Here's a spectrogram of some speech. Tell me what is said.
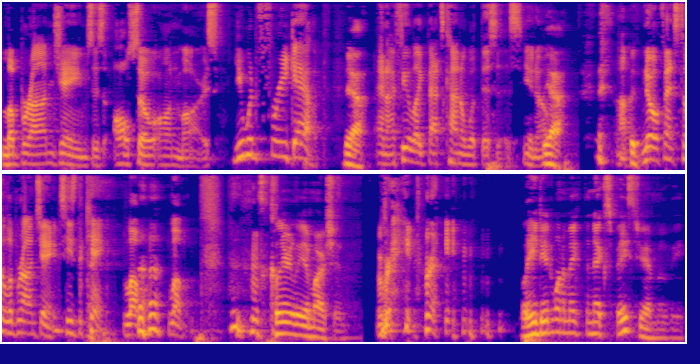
LeBron James is also on Mars. You would freak out. Yeah. And I feel like that's kind of what this is, you know? Yeah. Uh, no offense to LeBron James. He's the king. Love him. Love him. It's clearly a Martian. Right, right. Well, he did want to make the next Space Jam movie.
